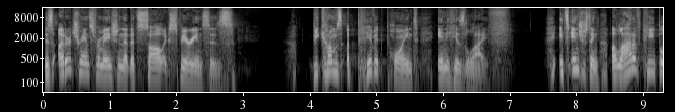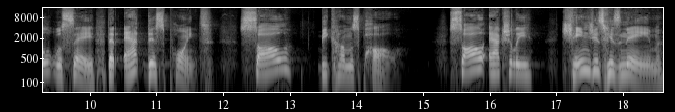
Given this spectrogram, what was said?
this utter transformation that, that Saul experiences, becomes a pivot point in his life. It's interesting. A lot of people will say that at this point, Saul becomes Paul. Saul actually changes his name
